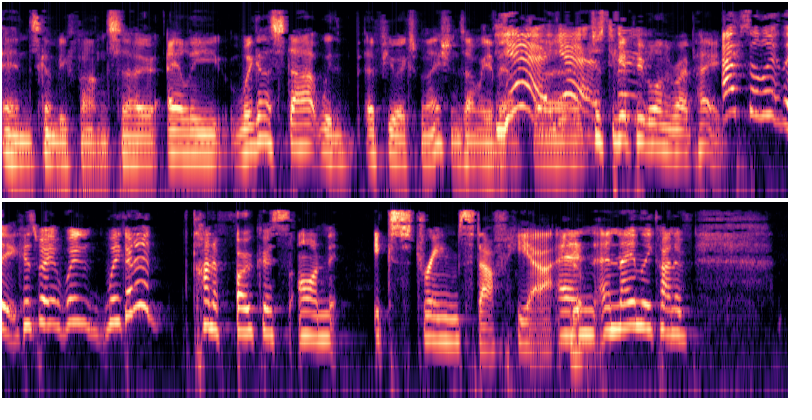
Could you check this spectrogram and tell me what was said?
And it's going to be fun. So, Ailie, we're going to start with a few explanations, aren't we? About, Yeah, uh, yeah. Just to get people on the right page. Absolutely, because we're, we're, we're going to kind of focus on extreme stuff here, and, Yep. and namely kind of,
